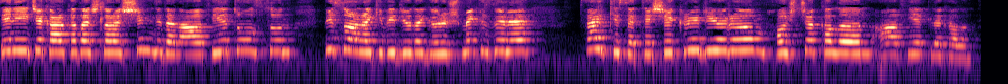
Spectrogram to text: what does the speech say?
Deneyecek arkadaşlara şimdiden afiyet olsun. Bir sonraki videoda görüşmek üzere. Herkese teşekkür ediyorum. Hoşça kalın. Afiyetle kalın.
